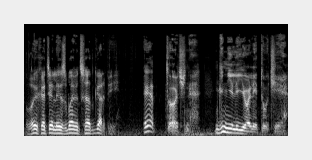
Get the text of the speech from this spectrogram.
Вы хотели избавиться от гарпий. Это точно. Гнилье летучее.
